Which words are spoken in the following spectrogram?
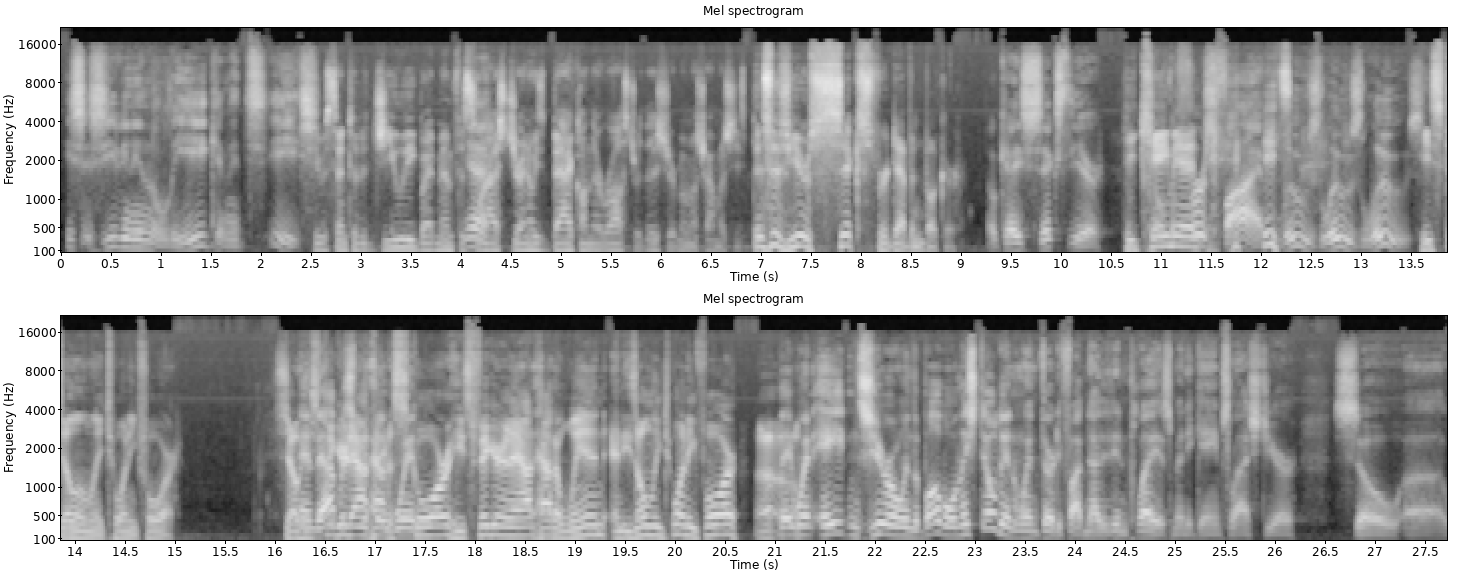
He's, is he even in the league? I mean, jeez. He was sent to the G League by Memphis yeah. last year. I know he's back on their roster this year, but I'm not sure how much he's. This is year six for Devin Booker. Okay, sixth year. He came so in first five. lose, lose, lose. He's still only 24. So he's figured out how to win. score. He's figuring out how to win, and he's only 24. Uh-oh. They went eight and zero in the bubble, and they still didn't win 35. Now they didn't play as many games last year, so uh,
